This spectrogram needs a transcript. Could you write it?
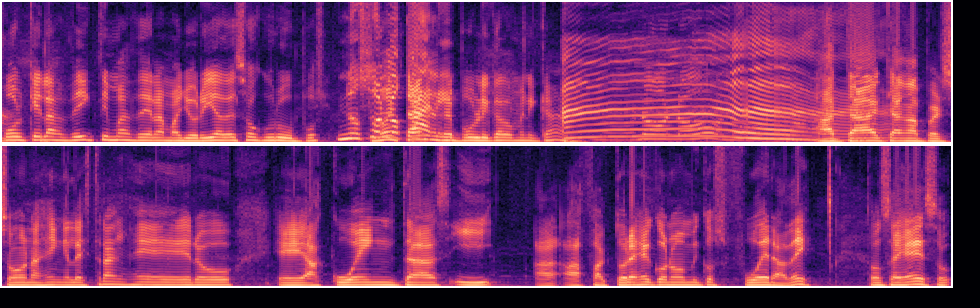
porque las víctimas de la mayoría de esos grupos No son están en locales. República Dominicana No, no. atacan a personas en el extranjero, eh, a cuentas y a, a factores económicos fuera de. Entonces eso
